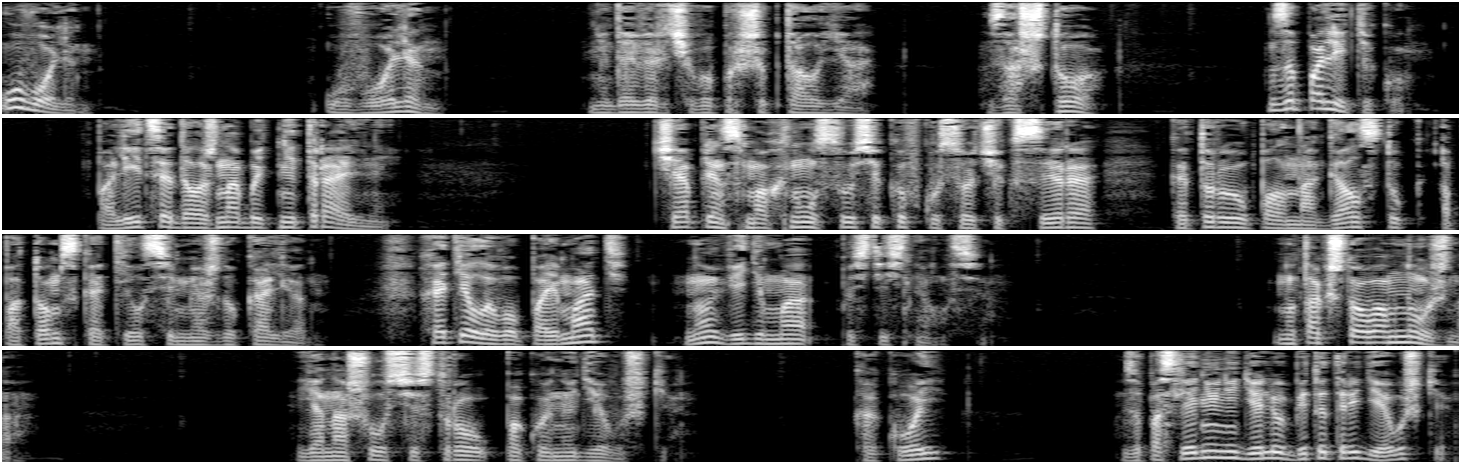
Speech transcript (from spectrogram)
Уволен». «Уволен?» — недоверчиво прошептал я. «За что?» «За политику. Полиция должна быть нейтральной». Чаплин смахнул с усиков кусочек сыра, который упал на галстук, а потом скатился между колен. Хотел его поймать, но, видимо, постеснялся. «Ну так что вам нужно?» Я нашел сестру покойной девушки. «Какой?» «За последнюю неделю убиты три девушки».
